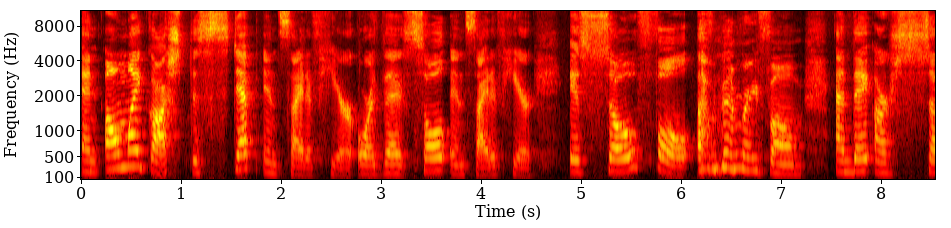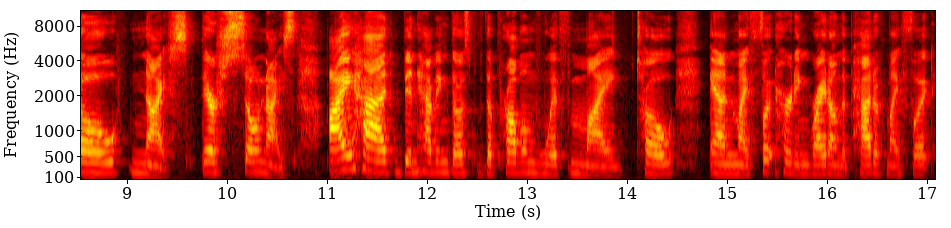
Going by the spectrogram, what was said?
and oh my gosh the step inside of here or the sole inside of here is so full of memory foam and they are so nice. They're so nice. I had been having those the problem with my toe and my foot hurting right on the pad of my foot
